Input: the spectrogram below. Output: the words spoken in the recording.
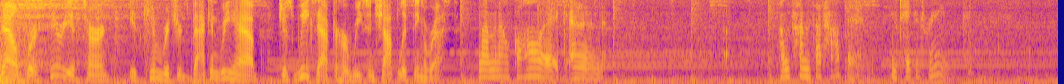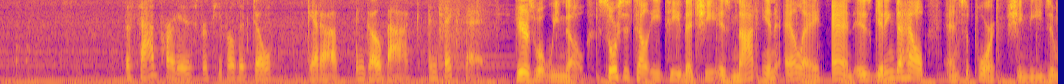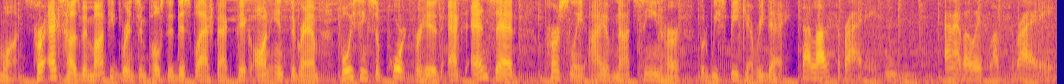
Now, for a serious turn, is Kim Richards back in rehab just weeks after her recent shoplifting arrest? I'm an alcoholic, and sometimes that happens. You take a drink. The sad part is for people that don't get up and go back and fix it. Here's what we know. Sources tell ET that she is not in LA and is getting the help and support she needs and wants. Her ex husband, Monty Brinson, posted this flashback pic on Instagram, voicing support for his ex and said, Personally, I have not seen her, but we speak every day. I love sobriety, mm-hmm. and I've always loved sobriety.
